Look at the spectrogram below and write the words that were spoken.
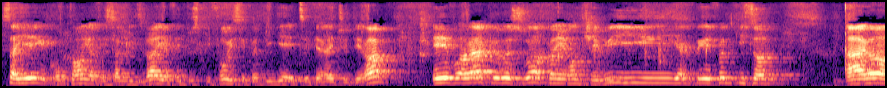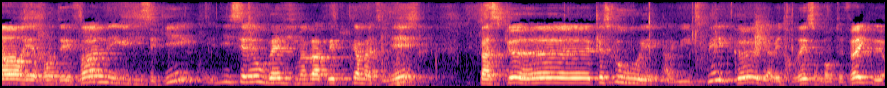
Ça y est, il est content, il a fait sa mitzvah, il a fait tout ce qu'il faut, il s'est fatigué, etc., etc. Et voilà que le soir, quand il rentre chez lui, il y a le téléphone qui sonne. Alors, il prend le téléphone, il lui dit c'est qui? Il dit c'est Réhouven, je m'avais appelé toute la matinée. Parce que, euh, qu'est-ce que vous voulez? Il lui explique qu'il avait trouvé son portefeuille, qu'il lui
